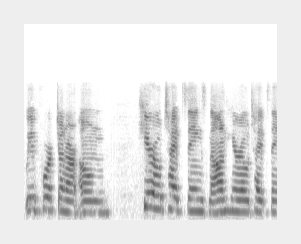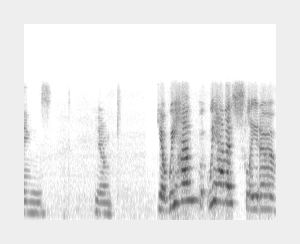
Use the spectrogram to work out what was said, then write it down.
we've worked on our own hero type things non-hero type things you know Yeah, we have we have a slate of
